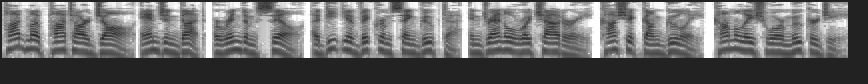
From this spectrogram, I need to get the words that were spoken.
Padma Patar Jal Anjan Dutt, Arindam Sil, Aditya Vikram Sengupta, Indranil Roychowdhury, Kaushik Ganguly, Kamaleshwar Mukherjee,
